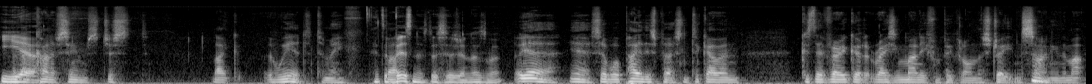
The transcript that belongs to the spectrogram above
And yeah, that kind of seems just like weird to me. it's a business decision, isn't it? Yeah, yeah. So we'll pay this person to go and because they're very good at raising money from people on the street and signing them up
